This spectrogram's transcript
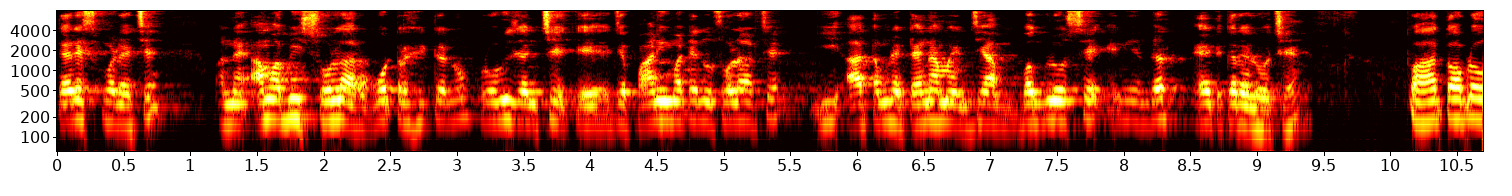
ટેરેસ મળે છે. અને આમાં બી સોલાર વોટર હીટરનું પ્રોવિઝન છે કે જે પાણી માટેનું સોલાર છે એ આ તમને ટેનામેન્ટ જે આ બગલો છે એની અંદર એડ કરેલો છે. તો આ તો આપણો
